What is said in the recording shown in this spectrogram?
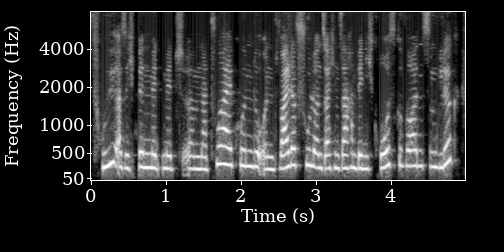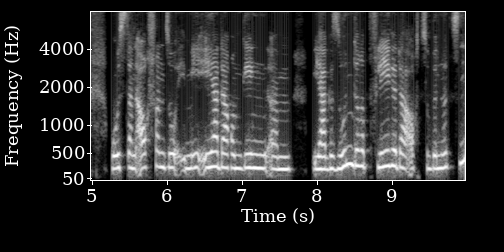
früh, also ich bin mit, mit ähm, Naturheilkunde und Waldorfschule und solchen Sachen bin ich groß geworden zum Glück, wo es dann auch schon so eher darum ging, ähm, ja, gesundere Pflege da auch zu benutzen.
